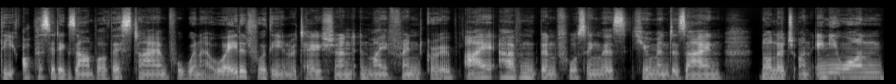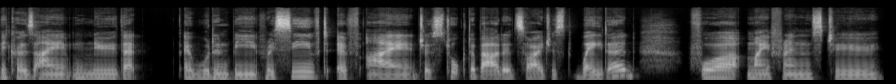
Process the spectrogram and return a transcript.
the opposite example this time for when I waited for the invitation in my friend group. I haven't been forcing this human design knowledge on anyone because I knew that it wouldn't be received if I just talked about it. So I just waited for my friends to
